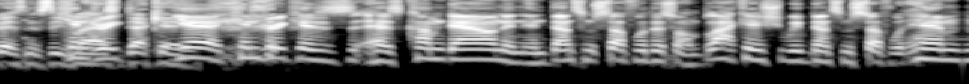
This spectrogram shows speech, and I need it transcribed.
business these last decade. yeah, Kendrick has has come down and, and done some stuff with us on Blackish. We've done some stuff with him,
